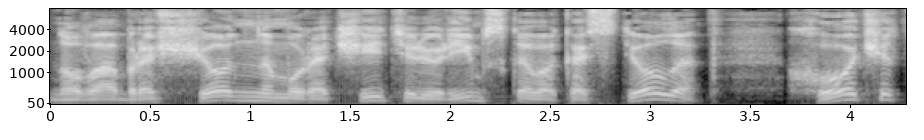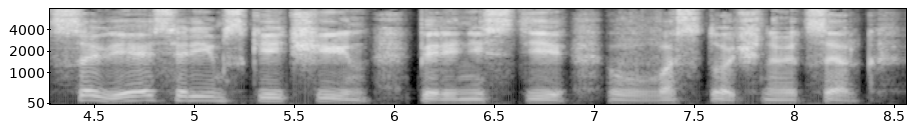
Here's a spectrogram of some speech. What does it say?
новообращенному рачителю римского костела, хочется весь римский чин перенести в восточную церковь.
